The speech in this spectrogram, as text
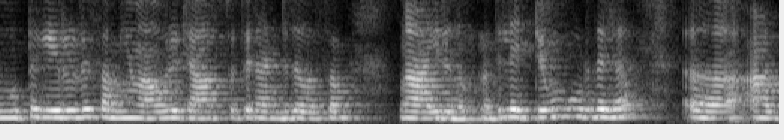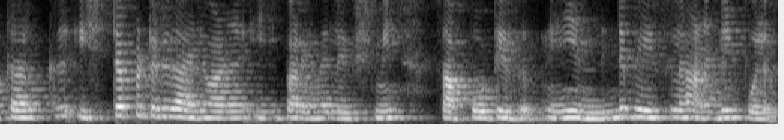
വോട്ട് കയറിയൊരു സമയം ആ ഒരു ലാസ്റ്റത്തെ രണ്ട് ദിവസം ആയിരുന്നു. അതിൽ ഏറ്റവും കൂടുതൽ ആൾക്കാർക്ക് ഇഷ്ടപ്പെട്ടൊരു കാര്യമാണ് ഈ പറയുന്ന ലക്ഷ്മി സപ്പോർട്ട് ചെയ്തത്. ഇനി എന്തിന്റെ ബേസിലാണെങ്കിൽ പോലും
